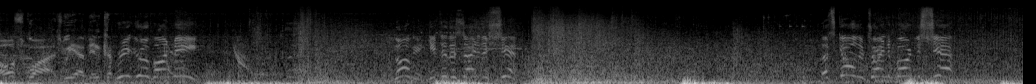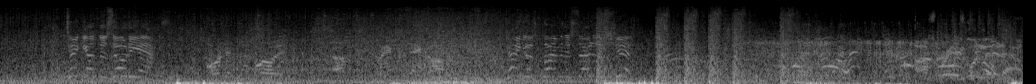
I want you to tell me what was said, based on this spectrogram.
All squads, we have income. Regroup on me! Logan, get to the side of the ship! Let's go, they're trying to board the ship! Take out the Zodiacs! Ordnance is loaded. Up, ready for takeoff. Tango's climbing the side of the ship! Osprey is one minute out.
